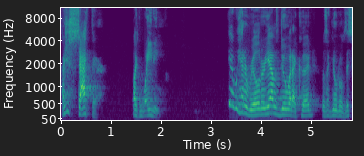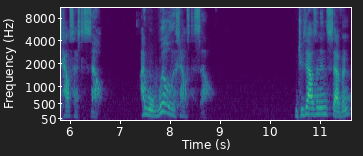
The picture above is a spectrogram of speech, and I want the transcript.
I just sat there, like waiting. Yeah, we had a realtor. Yeah, I was doing what I could. I was like, no, no, this house has to sell. I will will this house to sell. In 2007,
